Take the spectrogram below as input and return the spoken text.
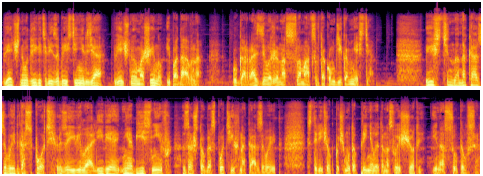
«Вечного двигателя изобрести нельзя, вечную машину и подавно. Угораздило же нас сломаться в таком диком месте». «Истинно наказывает Господь», — заявила Оливия, не объяснив, за что Господь их наказывает. Старичок почему-то принял это на свой счет и насупился.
